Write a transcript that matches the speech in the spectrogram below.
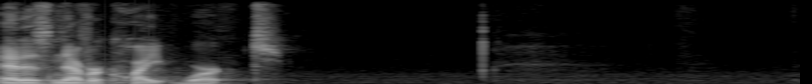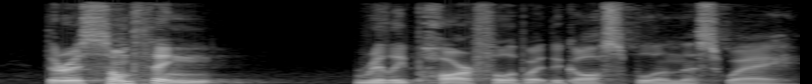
it has never quite worked. There is something really powerful about the gospel in this way.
